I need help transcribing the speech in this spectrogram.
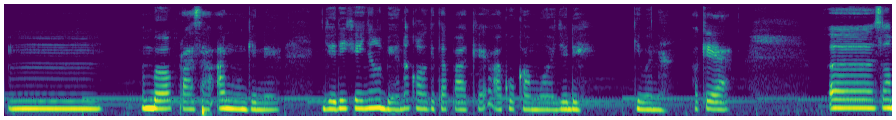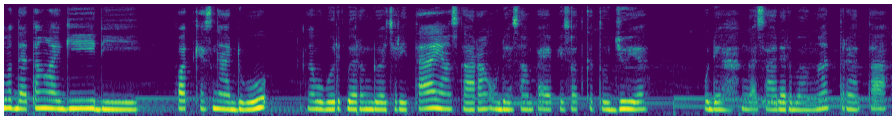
hmm, membawa perasaan mungkin ya. Jadi kayaknya lebih enak kalau kita pakai aku kamu aja deh. Gimana? Oke okay ya. Uh, selamat datang lagi di podcast ngadu ngabuburit bareng dua cerita yang sekarang udah sampai episode ketujuh ya. Udah nggak sadar banget ternyata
